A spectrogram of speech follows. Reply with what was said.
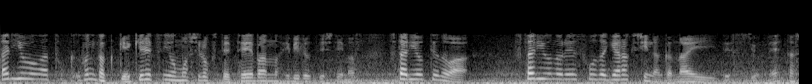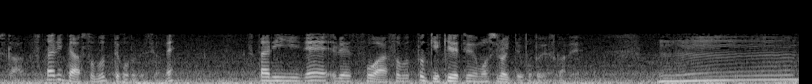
2人用がとにかく激烈に面白くて定番のヘビロテしています。2人用っていうのは2人用のレース・フォー・ザ・ギャラクシーなんかないですよね、確か。2人で遊ぶってことですよね。2人でレース4遊ぶと激烈に面白いということですかね。うーん。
